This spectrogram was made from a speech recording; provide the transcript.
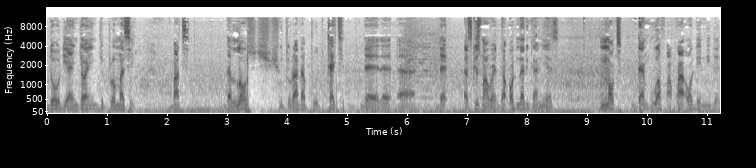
Though they are enjoying diplomacy, but the laws should rather protect the the, uh, the excuse my word the ordinary Ghanaians, not them who have acquired all they needed.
